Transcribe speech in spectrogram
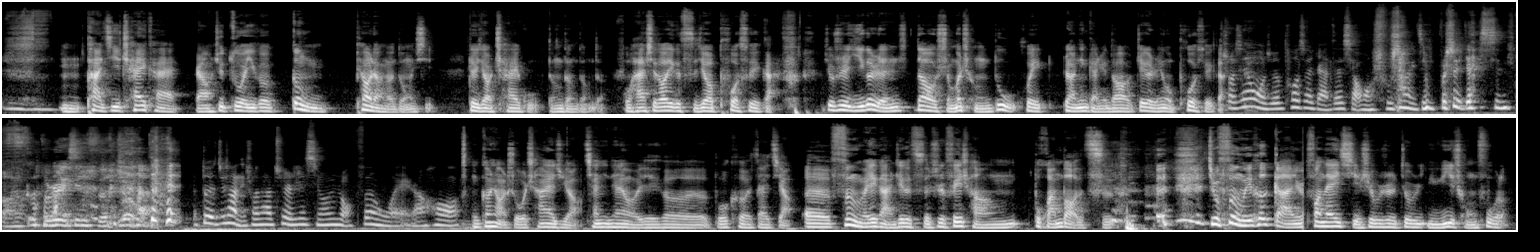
嗯，怕鸡拆开，然后去做一个更漂亮的东西。这叫拆骨，等等等等。我还学到一个词叫破碎感，就是一个人到什么程度会让你感觉到这个人有破碎感。首先，我觉得破碎感在小红书上已经不是一个新词了。哦个新词是吧？对，就像你说，它确实是形容一种氛围，然后我刚想说，我插一句啊，前几天有一个博客在讲，呃，氛围感这个词是非常不环保的词，就氛围和感放在一起，是不是就是语义重复了？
